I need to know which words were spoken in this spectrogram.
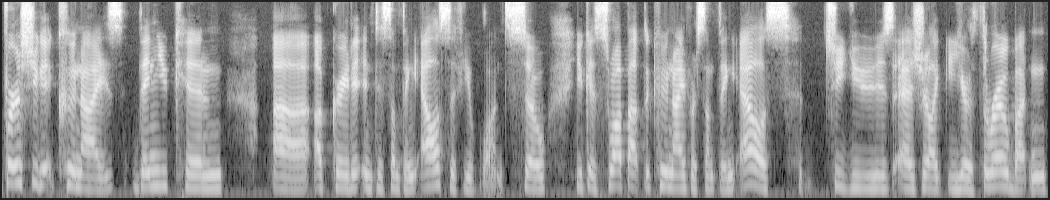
first you get kunais, then you can uh, upgrade it into something else if you want. So you can swap out the kunai for something else to use as your like your throw button.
